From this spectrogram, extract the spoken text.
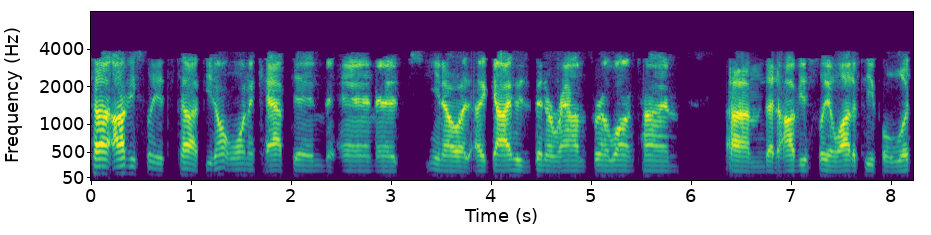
tough. Obviously, it's tough. You don't want a captain and it's, you know, a, a guy who's been around for a long time, um, that obviously a lot of people look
